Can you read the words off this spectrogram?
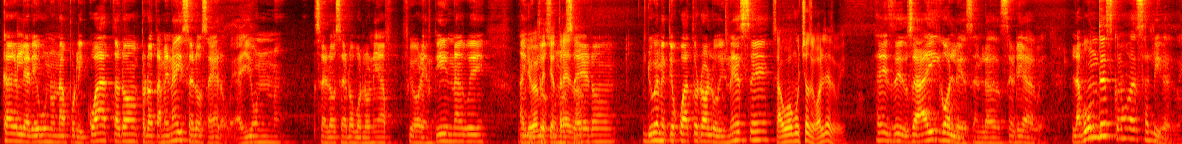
Cagliari 1, Napoli 4, pero también hay 0-0, güey. Hay un 0-0 Bolonia-Fiorentina, güey. Hay Juve muchos metió tres, ¿no? 1-0. Juve metió 4 al Udinese. O sea, hubo muchos goles, güey. Sí, sí, o sea, hay goles en la Serie A, güey. La Bundes, ¿cómo va esa liga, güey?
